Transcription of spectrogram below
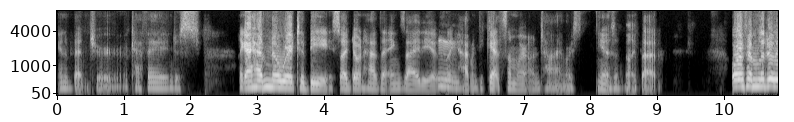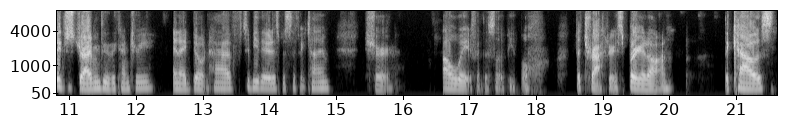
in a bench or a cafe and just like I have nowhere to be, so I don't have the anxiety of like Mm. having to get somewhere on time or you know something like that. Or if I'm literally just driving through the country and I don't have to be there at a specific time, sure, I'll wait for the slow people, the tractors, bring it on, the cows.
